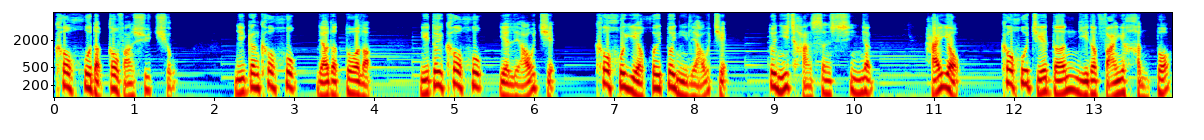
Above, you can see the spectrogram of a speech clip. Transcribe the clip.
客户的购房需求。你跟客户聊得多了，你对客户也了解，客户也会对你了解，对你产生信任。还有，客户觉得你的房源很多，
